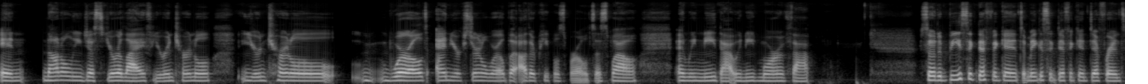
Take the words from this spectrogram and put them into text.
in not only just your life, your internal, your internal world and your external world, but other people's worlds as well. And we need that. We need more of that. So, to be significant, to make a significant difference,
